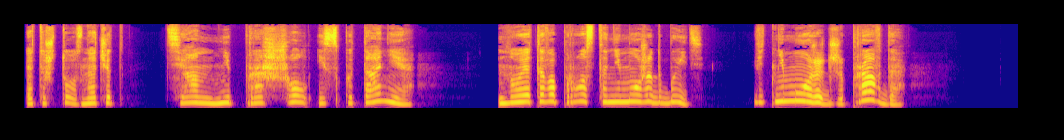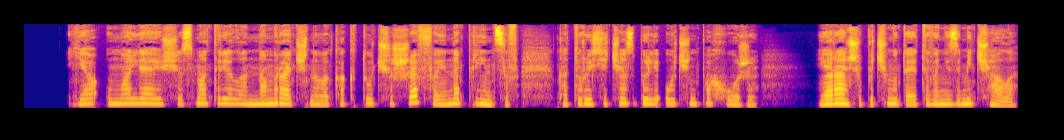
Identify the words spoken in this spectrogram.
Это что, значит, Тиан не прошел испытание? Но этого просто не может быть. Ведь не может же, правда?» Я умоляюще смотрела на мрачного, как туча шефа, и на принцев, которые сейчас были очень похожи. Я раньше почему-то этого не замечала.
